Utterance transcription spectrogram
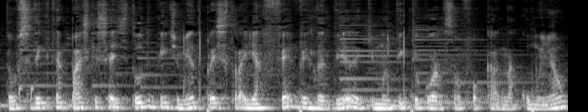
Então você tem que ter a paz que excede todo entendimento para extrair a fé verdadeira que mantém teu coração focado na comunhão,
